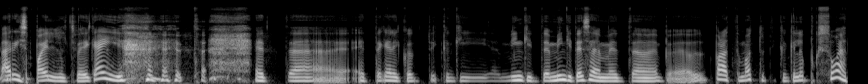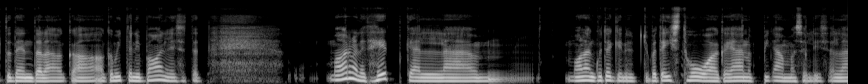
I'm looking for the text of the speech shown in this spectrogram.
päris paljalt või ei käi et, et, äh, et tegelikult ikkagi mingid, mingid esemed äh, paratamatult ikkagi lõpuks soetad endale, aga, aga mitte nii paaniliselt, et ma arvan, et hetkel äh, ma olen kuidagi nüüd juba teist hooaega jäänud pidama sellisele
